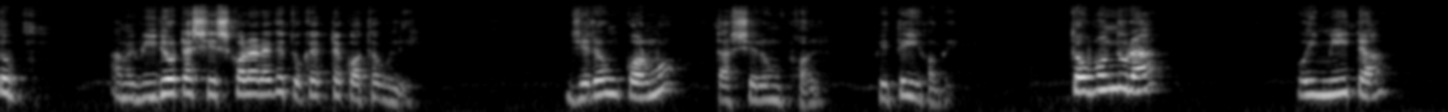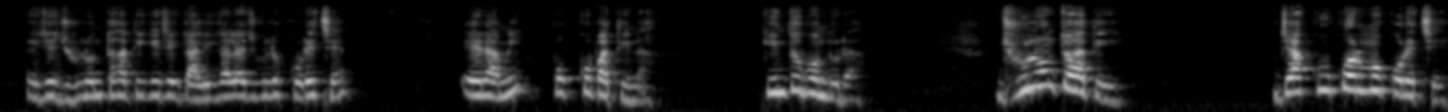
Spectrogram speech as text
তো আমি ভিডিওটা শেষ করার আগে তোকে একটা কথা বলি। যেরম কর্ম, তার সেরম ফল, পেতেই হবে। তো বন্ধুরা, ওই মেয়েটা, এই যে ঝুলন্ত হাতিকে যে গালিগালাজগুলো করেছে, এর আমি পক্ষপাতি না। কিন্তু বন্ধুরা ঝুলন্ত হাতি যা কুকর্ম করেছে।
